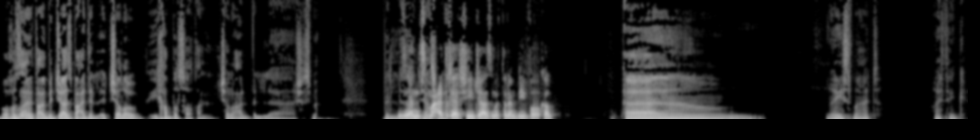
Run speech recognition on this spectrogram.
وخصوصا يعني طبعا بالجاز بعد ال- التشيلو يخبط صوت التشيلو على بال شو اسمه؟ بال زين بالجاز. سمعت غير شيء جاز مثلا ب vocal آه... اي سمعت. I think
